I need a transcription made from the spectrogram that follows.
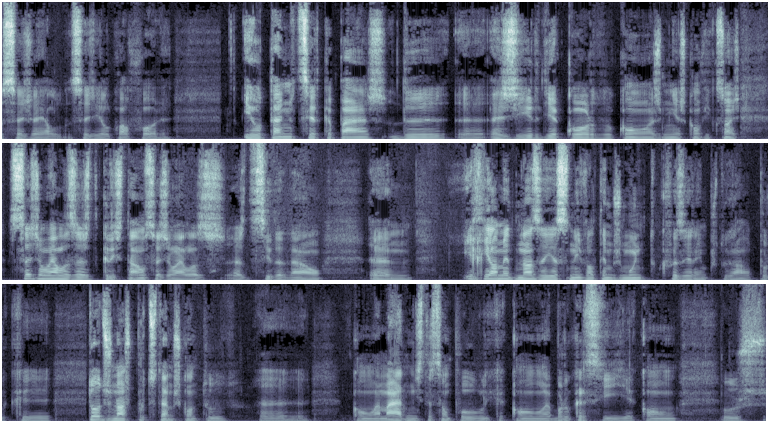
seja ele, seja ele qual for, eu tenho de ser capaz de uh, agir de acordo com as minhas convicções, sejam elas as de cristão, sejam elas as de cidadão. Uh, e realmente nós a esse nível temos muito que fazer em Portugal, porque todos nós protestamos com tudo. Uh, com a má administração pública, com a burocracia, com os,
